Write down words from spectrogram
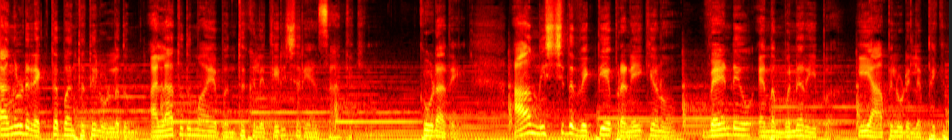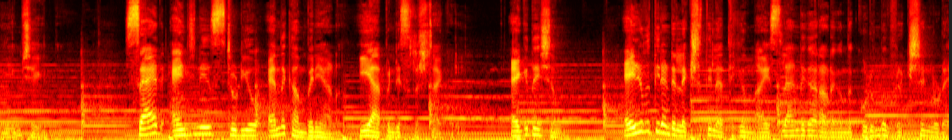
തങ്ങളുടെ രക്തബന്ധത്തിൽ ഉള്ളതും അല്ലാത്തതുമായ ബന്ധുക്കളെ തിരിച്ചറിയാൻ സാധിക്കും. കൂടാതെ ആ നിശ്ചിത വ്യക്തിയെ പ്രണയിക്കണോ വേണ്ടയോ എന്ന മുന്നറിയിപ്പ് ഈ ആപ്പിലൂടെ ലഭിക്കുകയും ചെയ്യുന്നു. സാഡ് എഞ്ചിനീയർ സ്റ്റുഡിയോ എന്ന കമ്പനിയാണ് ഈ ആപ്പിന്റെ സൃഷ്ടാക്കൾ. ഏകദേശം എഴുപത്തിരണ്ട് ലക്ഷത്തിലധികം ഐസ്ലാൻഡുകാർ അടങ്ങുന്ന കുടുംബ വൃക്ഷങ്ങളുടെ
